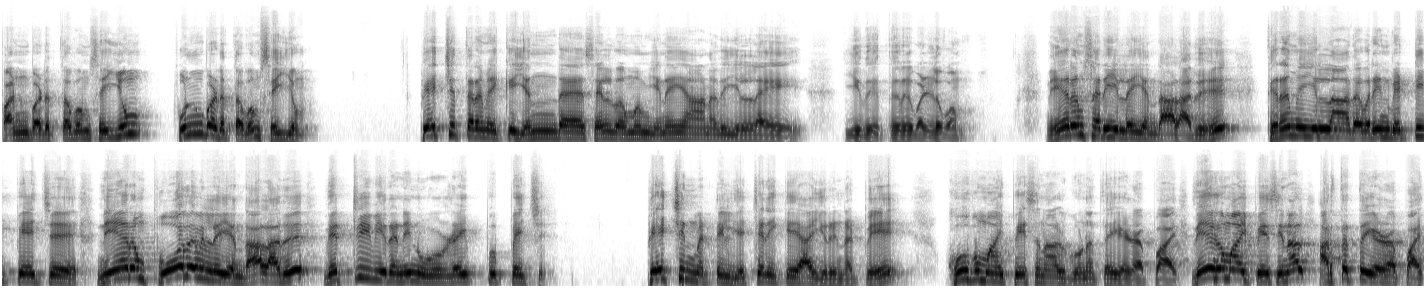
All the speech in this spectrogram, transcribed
பண்படுத்தவும் செய்யும் புண்படுத்தவும் செய்யும். பேச்சு திறமைக்கு எந்த செல்வமும் இணையானது இல்லை. இது திருவள்ளுவம். நேரம் சரியில்லை என்றால் அது திறமையில்லாதவரின் வெட்டி பேச்சு. நேரம் போதவில்லை என்றால் அது வெற்றி வீரனின் உழைப்பு பேச்சு. பேச்சின் மட்டில் எச்சரிக்கையாய் இரு நட்பே. கோபமாய் பேசினால் குணத்தை இழப்பாய். வேகமாய் பேசினால் அர்த்தத்தை இழப்பாய்.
